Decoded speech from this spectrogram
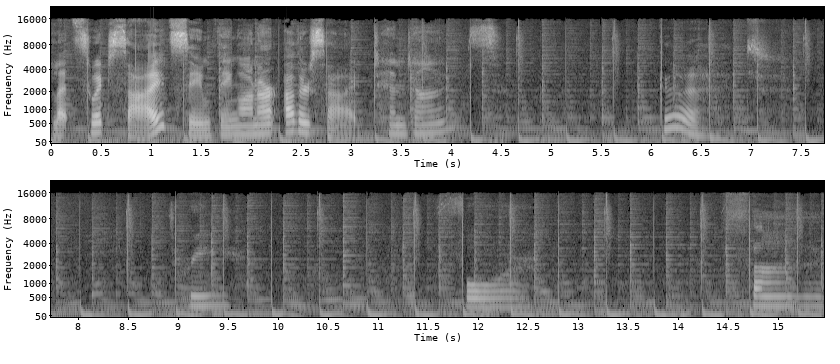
Let's switch sides. Same thing on our other side. 10 times. Good. Three, four, five,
